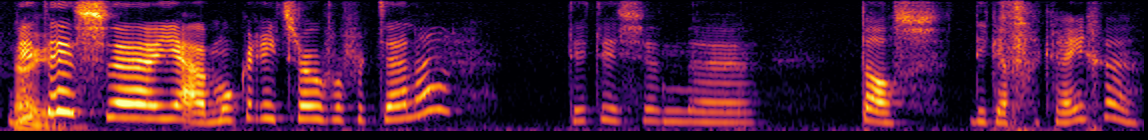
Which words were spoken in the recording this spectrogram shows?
Dit is, eh, ja, moet ik er iets over vertellen? Dit is een eh, tas die ik heb gekregen.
